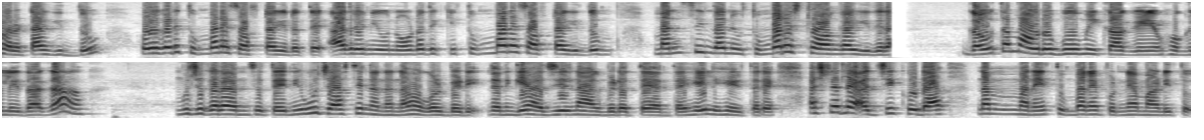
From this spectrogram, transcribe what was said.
ಹೊರಟಾಗಿದ್ದು, ಒಳಗಡೆ ತುಂಬಾನೇ ಸಾಫ್ಟ್ ಆಗಿರುತ್ತೆ. ಆದ್ರೆ ನೀವು ನೋಡೋದಕ್ಕೆ ತುಂಬಾನೇ ಸಾಫ್ಟ್ ಆಗಿದ್ದು, ಮನಸ್ಸಿಂದ ನೀವು ತುಂಬಾನೇ ಸ್ಟ್ರಾಂಗ್ ಆಗಿದ್ದೀರಾ. ಗೌತಮ್ ಅವರು ಭೂಮಿಕಾಗೆ ಹೊಗಳಿದಾಗ ಮುಜುಗರ ಅನ್ಸುತ್ತೆ. ನೀವು ಜಾಸ್ತಿ ನನ್ನನ್ನ ಹೊಗಳ್ಬೇಡಿ. ನನಗೆ ಅಜೀರ್ಣ ಆಗ್ಬಿಡುತ್ತೆ ಅಂತ ಹೇಳಿ ಹೇಳ್ತಾರೆ. ಅಷ್ಟರಲ್ಲೇ ಅಜ್ಜಿ ಕೂಡ ನಮ್ಮ ಮನೆ ತುಂಬಾನೇ ಪುಣ್ಯ ಮಾಡಿತ್ತು.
